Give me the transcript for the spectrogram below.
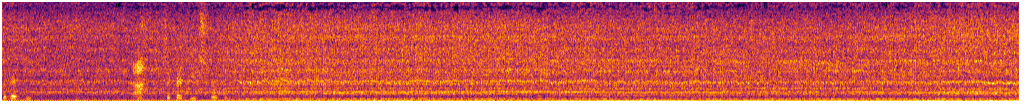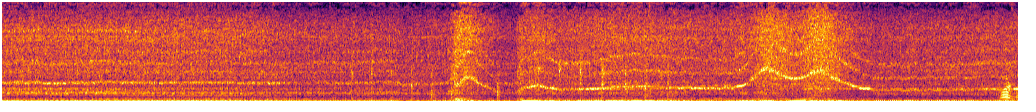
Цикатит? А? Цикатит что-то. Можно?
